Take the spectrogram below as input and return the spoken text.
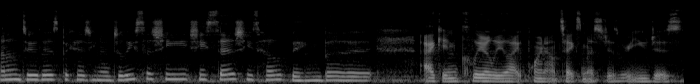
I don't do this because you know, Jaleesa she she says she's helping, but I can clearly like point out text messages where you just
